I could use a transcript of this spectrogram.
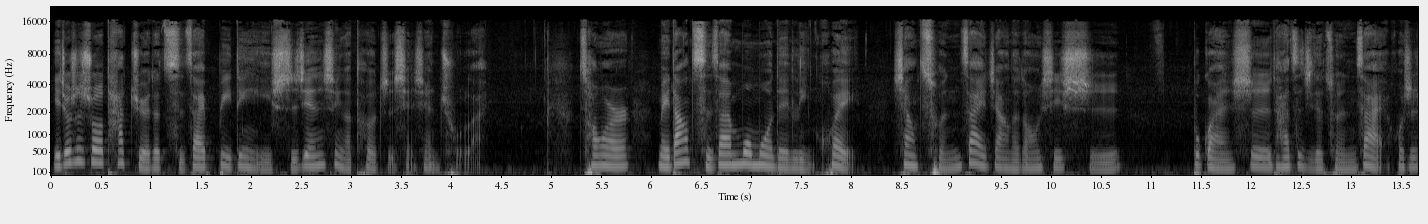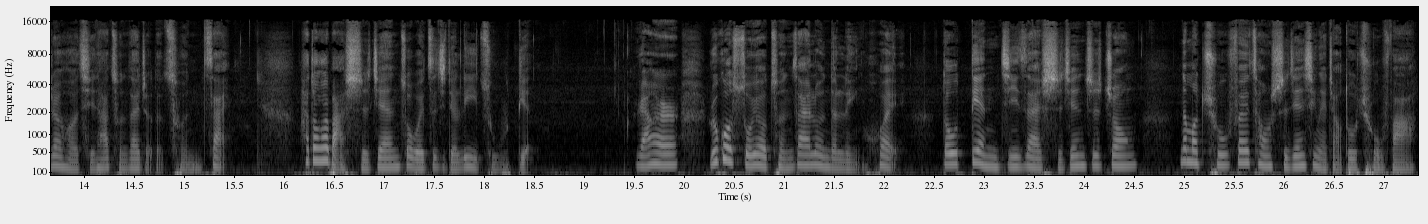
也就是说，他觉得此在必定以时间性的特质显现出来，从而每当此在默默的领会。像存在这样的东西时，不管是他自己的存在，或是任何其他存在者的存在，他都会把时间作为自己的立足点。然而，如果所有存在论的领会都奠基在时间之中，那么除非从时间性的角度出发，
